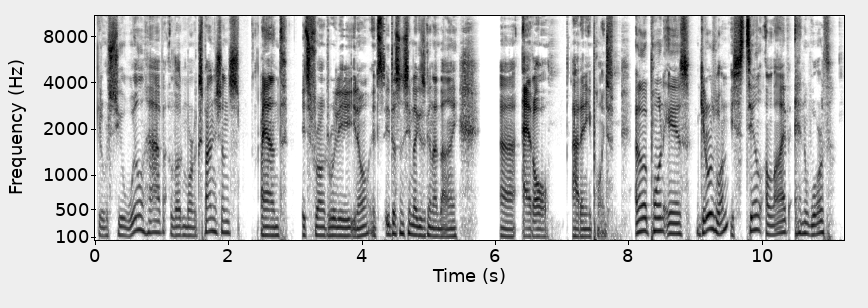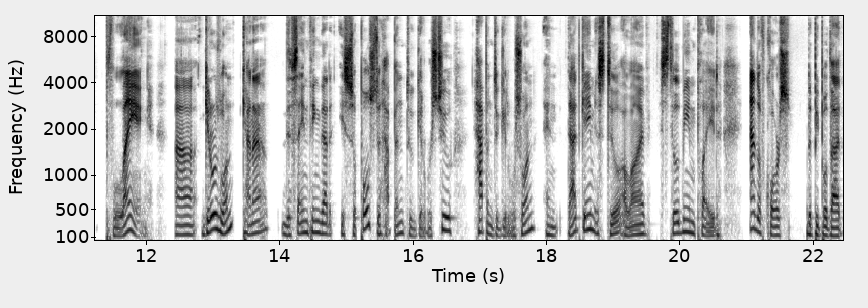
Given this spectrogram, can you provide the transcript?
Guild Wars 2 will have a lot more expansions, and it's not really, you know, it's it doesn't seem like it's gonna die uh, at all at any point. Another point is Guild Wars 1 is still alive and worth playing. Uh, Guild Wars 1 kind of the same thing that is supposed to happen to Guild Wars 2 happened to Guild Wars 1 and that game is still alive still being played. And of course the people that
